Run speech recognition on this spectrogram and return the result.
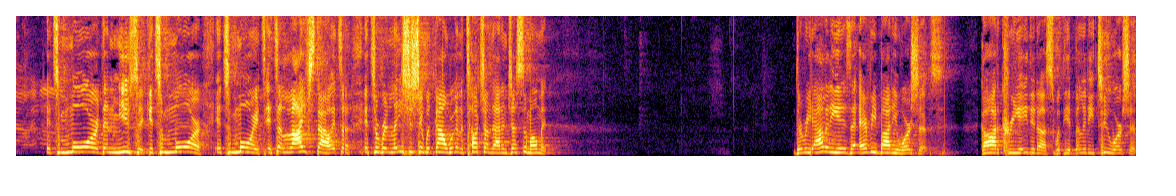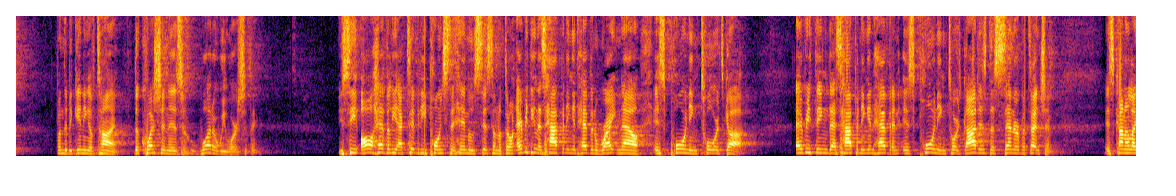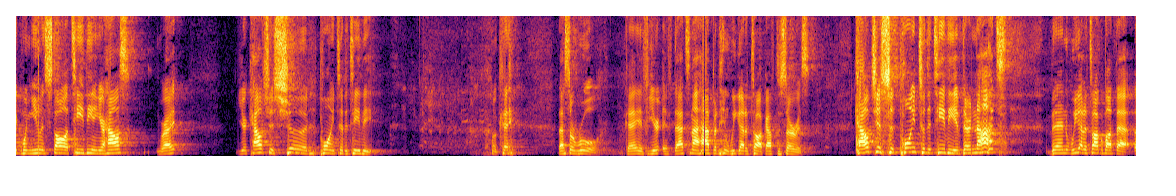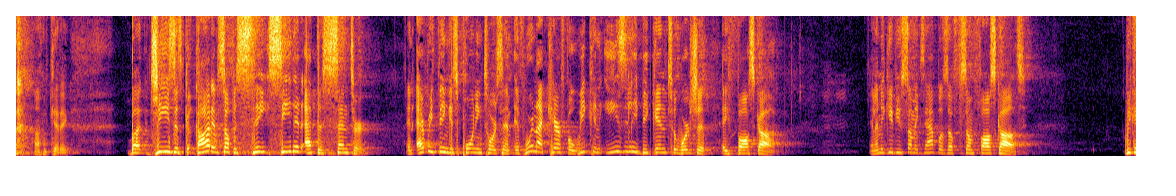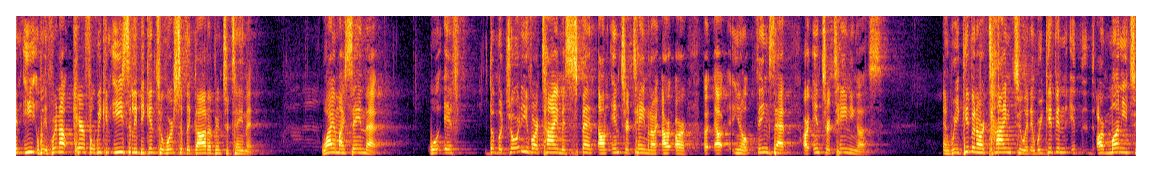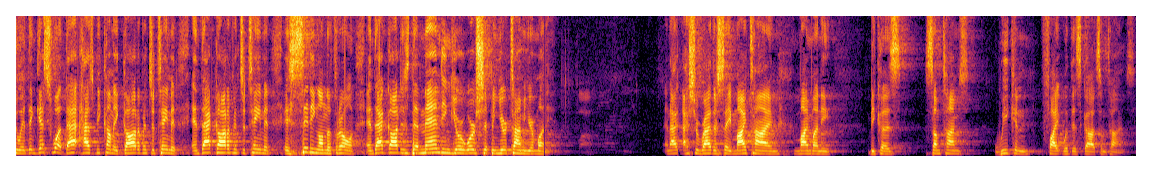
It's more than music. It's more. It's more. It's, it's a lifestyle. It's a, it's a relationship with God. We're going to touch on that in just a moment. The reality is that everybody worships. God created us with the ability to worship from the beginning of time. The question is, what are we worshiping? You see, all heavenly activity points to Him who sits on the throne. Everything that's happening in heaven right now is pointing towards God. Everything that's happening in heaven is pointing towards God, is the center of attention. It's kind of like when you install a TV in your house, right? Your couches should point to the TV. Okay? That's a rule. Okay, if, you're, if that's not happening, we got to talk after service. Couches should point to the TV. If they're not, then we got to talk about that. I'm kidding. But Jesus, God Himself is seated at the center, and everything is pointing towards Him. If we're not careful, we can easily begin to worship a false God. And let me give you some examples of some false gods. We can, e- if we're not careful, we can easily begin to worship the God of entertainment. Why am I saying that? Well, if the majority of our time is spent on entertainment, or, or, or, or, you know, things that are entertaining us, and we're giving our time to it, and we're giving our money to it, then guess what? That has become a God of entertainment, and that God of entertainment is sitting on the throne, and that God is demanding your worship and your time and your money. And I, I should rather say my time, my money, because sometimes we can fight with this God sometimes.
